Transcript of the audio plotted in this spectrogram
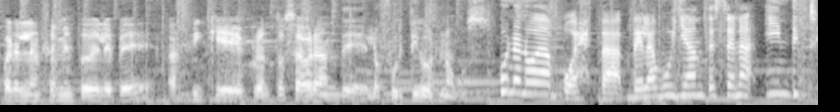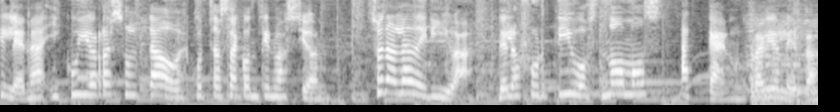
para el lanzamiento del EP, así que pronto sabrán de Los Furtivos Gnomos. Una nueva apuesta de la bullante escena indie chilena y cuyo resultado escuchas a continuación. Suena la deriva de los furtivos gnomos acá en Ultravioleta.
